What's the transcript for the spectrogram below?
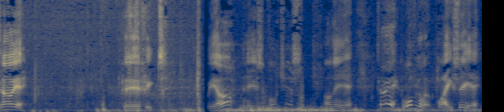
tell you. Perfect. We are, and here's the butcher's on here. Tell you, lovely little place here.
